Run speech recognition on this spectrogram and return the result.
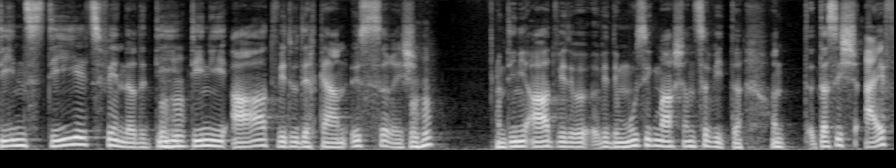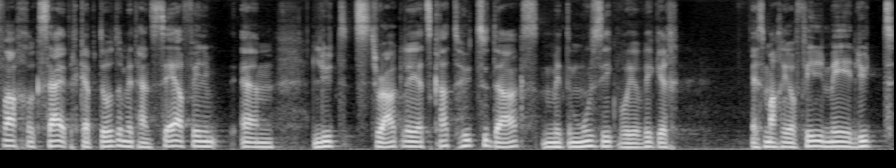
deinen Stil zu finden oder die, Mhm. deine Art, wie du dich gerne äußerst. Und deine Art, wie du, wie du Musik machst und so weiter. Und das ist einfacher gesagt. Ich glaube, damit haben sehr viele ähm, Leute strugglen jetzt gerade heutzutage mit der Musik, wo ja wirklich, es machen ja viel mehr Leute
